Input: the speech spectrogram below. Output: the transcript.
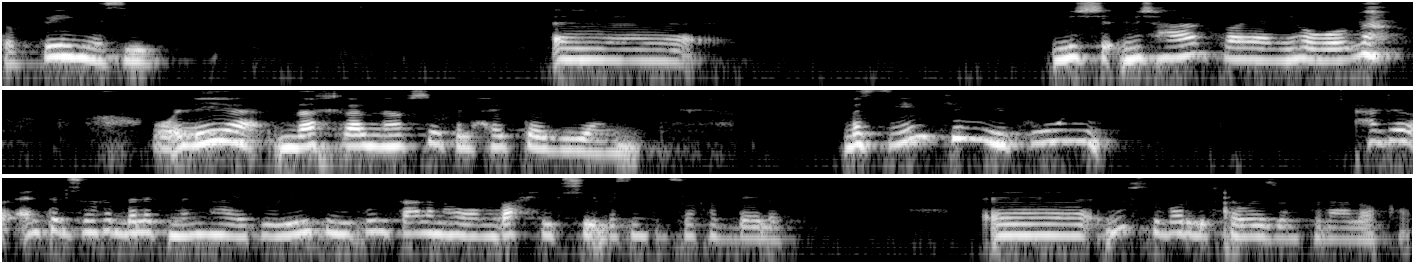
طب فين يا سيدي؟ آه مش مش عارفة يعني هو وليه دخل نفسه في الحتة دي يعني. بس يمكن يكون حاجة أنت مش واخد بالك منها يا طول. يمكن يكون فعلا هو مضحي بشيء بس أنت مش واخد بالك. نفسه برضو في توازن في العلاقة.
